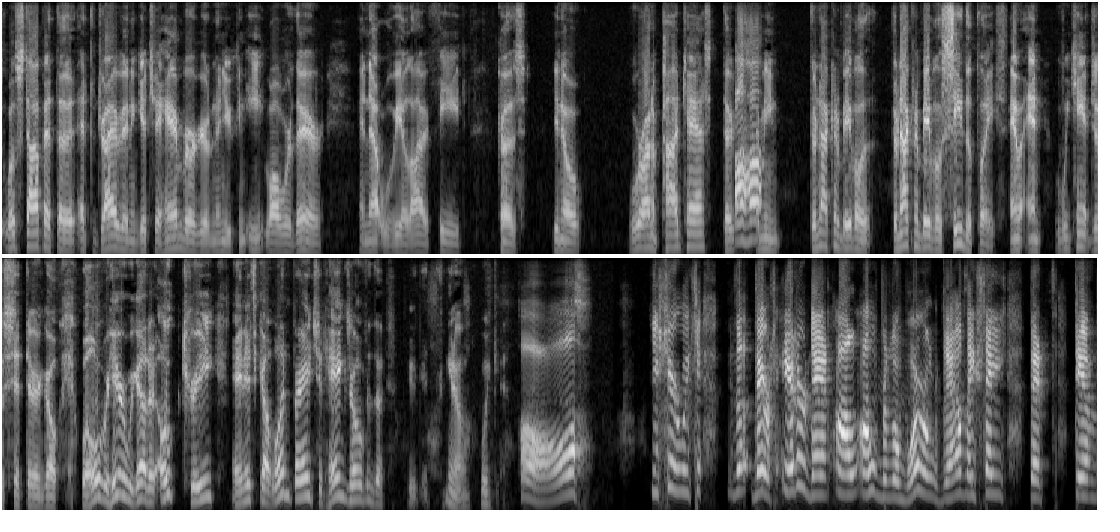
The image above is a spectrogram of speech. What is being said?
we'll stop at the at the drive-in and get you a hamburger, and then you can eat while we're there, and that will be a live feed. Because you know we're on a podcast. Uh-huh. I mean, they're not going to be able. to They're not going to be able to see the place, and and we can't just sit there and go. Well, over here we got an oak tree, and it's got one branch that hangs over the. You know, we Oh, you sure we can? The, there's internet all over the world now. They say that them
